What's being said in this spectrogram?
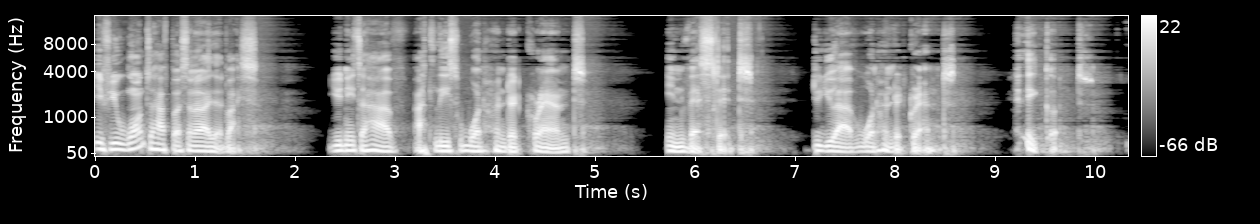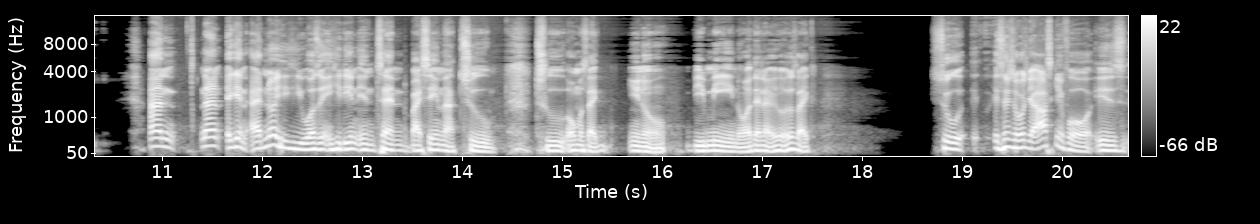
if you want to have personalized advice, you need to have at least 100 grand invested do you have 100 grand? Hey, God. And then again, I know he, wasn't, he didn't intend by saying that to, to almost like, you know, be mean or then it was like, so essentially what you're asking for is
